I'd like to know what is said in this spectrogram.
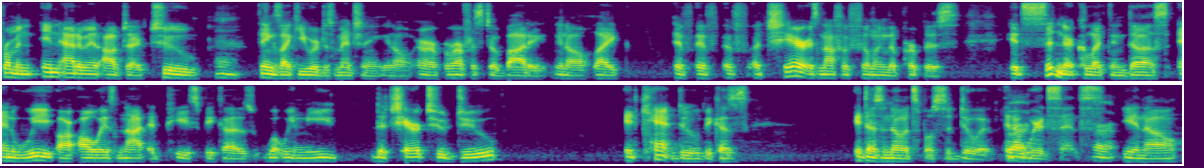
from an inanimate object to mm. things like you were just mentioning, you know, in reference to a body, you know, like if if if a chair is not fulfilling the purpose it's sitting there collecting dust and we are always not at peace because what we need the chair to do it can't do because it doesn't know it's supposed to do it in right. a weird sense right. you know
